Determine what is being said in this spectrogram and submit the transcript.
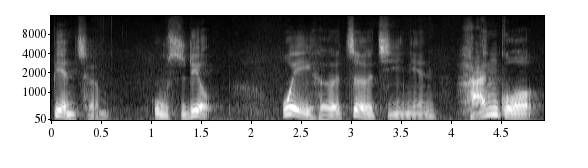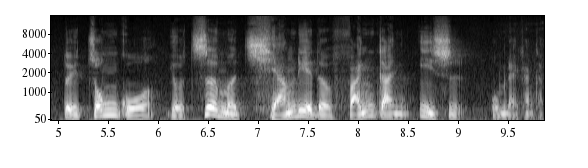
变成五十六。为何这几年韩国对中国有这么强烈的反感意识？我们来看看。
